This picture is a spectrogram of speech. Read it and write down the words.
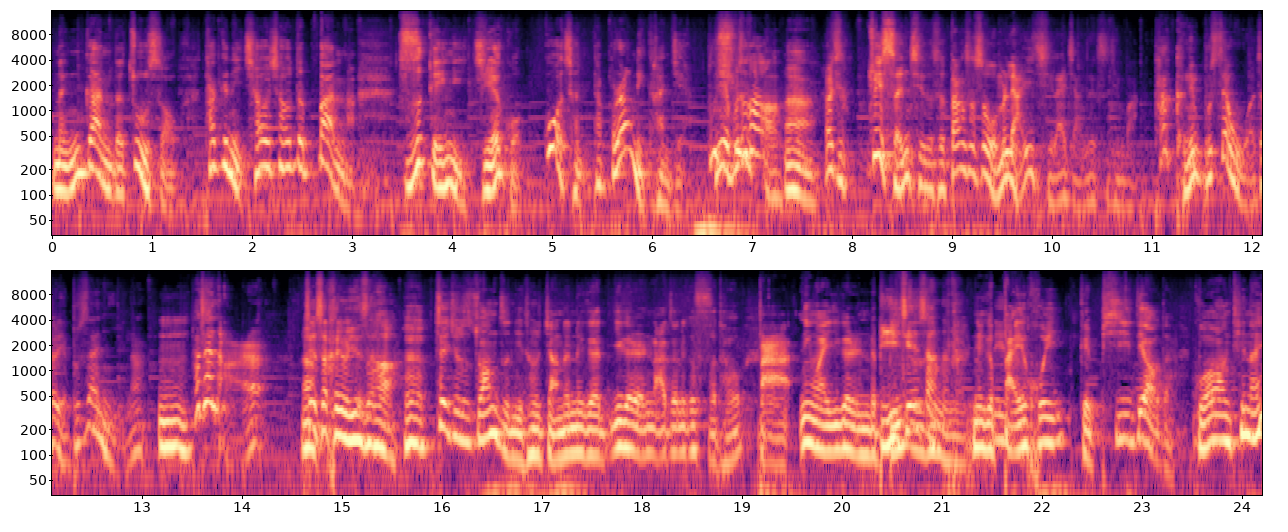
能干的助手，他给你悄悄的办了，只给你结果，过程他不让你看见。你也不知道啊。啊而且最神奇的是，当时是我们俩一起来讲这个事情吧，他肯定不是在我这里，也不是在你那儿，嗯，他在哪儿？这个事儿很有意思哈。呃，这就是庄子里头讲的那个一个人拿着那个斧头，把另外一个人的鼻尖上的那那个白灰给劈掉的。国王听了，哎，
